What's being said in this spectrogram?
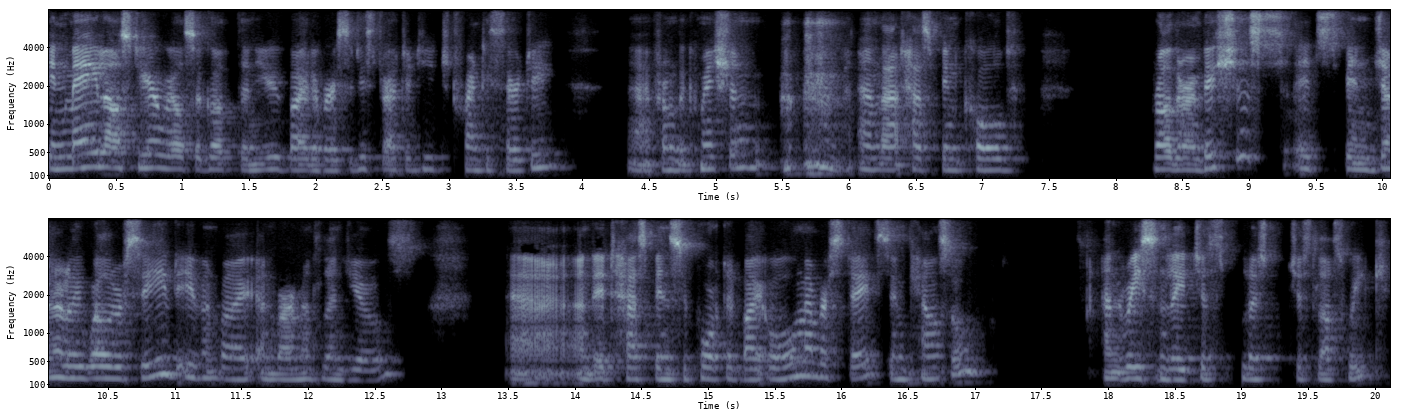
in May last year, we also got the new biodiversity strategy to 2030 uh, from the Commission, and that has been called rather ambitious. It's been generally well received, even by environmental NGOs. Uh, and it has been supported by all member states in council. And recently, just, just last week,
